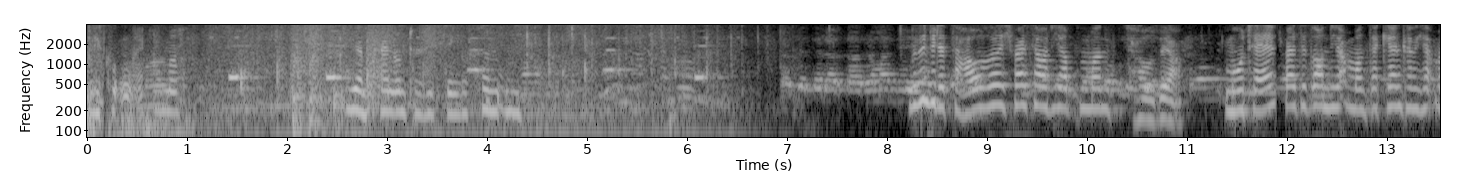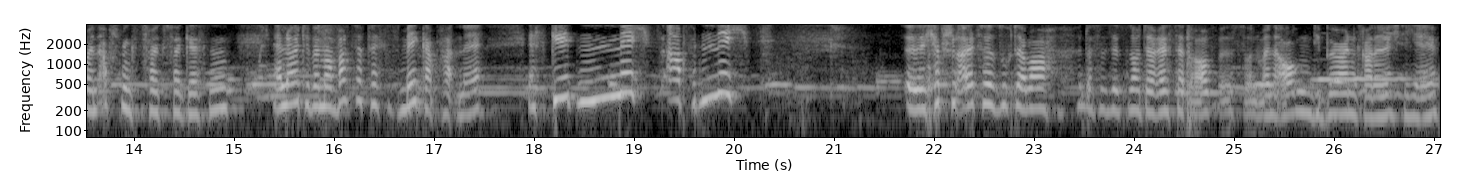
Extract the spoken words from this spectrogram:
Wir gucken einfach mal. Wir haben kein Unterhöschen gefunden. Wir sind wieder zu Hause. Ich weiß ja auch nicht, ob man zu Hause, ja. Im Hotel. Ich weiß jetzt auch nicht, ob man es erkennen kann. Ich habe mein Abschminkzeugs vergessen. Ja, Leute, wenn man wasserfestes Make-up hat, ne? Es geht nichts ab. Nichts. Äh, Ich habe schon alles versucht, aber das ist jetzt noch der Rest, der drauf ist. Und meine Augen, die burnen gerade richtig, ey.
